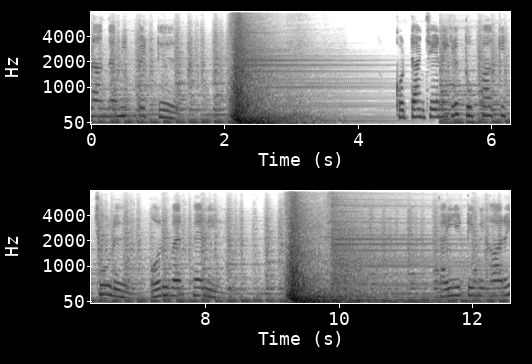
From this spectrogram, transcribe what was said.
நாளாந்த மீட்பெட்டு. கொட்டாஞ்சேனையில் துப்பாக்கிச் சூடு ஒருவர் பலி. கையிட்டு விகாரை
